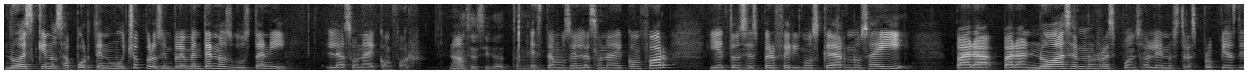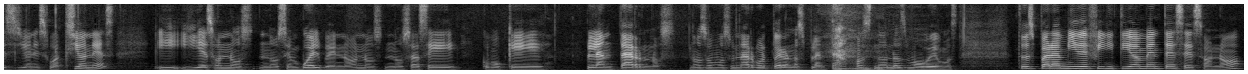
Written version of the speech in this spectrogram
no es que nos aporten mucho, pero simplemente nos gustan y la zona de confort. Necesidad también. Estamos en la zona de confort y entonces preferimos quedarnos ahí para, para no hacernos responsables de nuestras propias decisiones o acciones y, y eso nos, nos envuelve, ¿no? Nos, nos hace como que plantarnos. No somos un árbol, pero nos plantamos, no nos movemos. Entonces, para mí definitivamente es eso, ¿no?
